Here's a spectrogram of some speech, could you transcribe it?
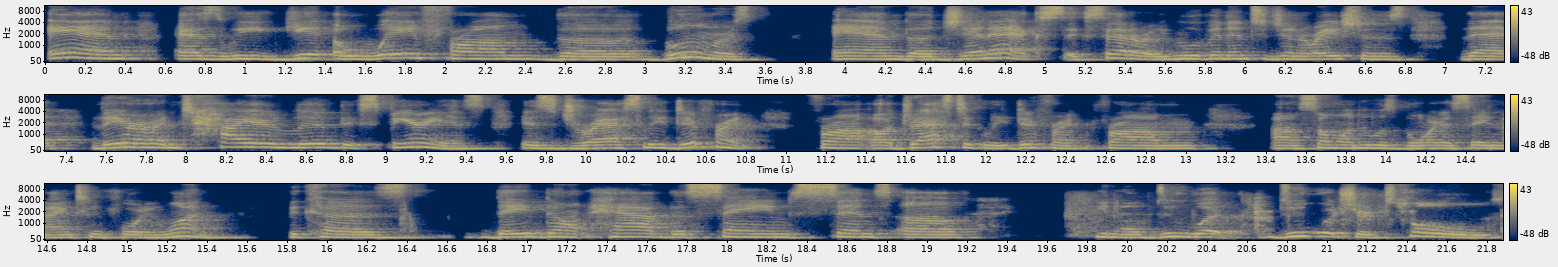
And as we get away from the boomers, and the Gen X, et cetera, moving into generations that their entire lived experience is drastically different from, or drastically different from uh, someone who was born in, say, 1941, because they don't have the same sense of, you know, do what do what you're told.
